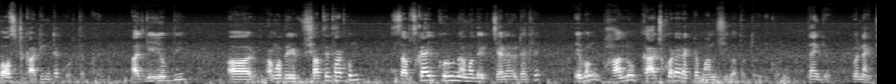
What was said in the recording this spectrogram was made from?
কস্ট কাটিংটা করতে পারেন। আজকে এই অবধি। আর আমাদের সাথে থাকুন সাবস্ক্রাইব করুন আমাদের চ্যানেলটাকে এবং ভালো কাজ করার একটা মানসিকতা তৈরি করুন। থ্যাংক ইউ গুড নাইট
